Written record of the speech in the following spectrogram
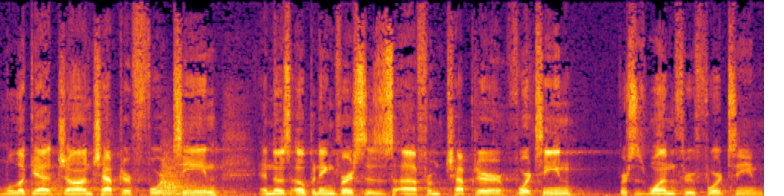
We'll look at John chapter 14 and those opening verses uh, from chapter 14 verses 1 through 14.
